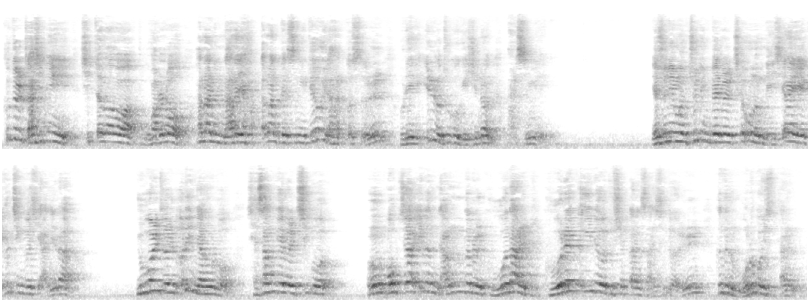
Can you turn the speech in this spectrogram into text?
그들 자신이 십자가와 부활로 하나님 나라에 합당한 백성이 되어야 할 것을 우리에게 일러주고 계시는 말씀이에요. 예수님은 주님 배를 채우는 메시아에 그친 것이 아니라 6월절 어린 양으로 세상 배를 치고 어, 목자 이런 양들을 구원할 구원의 떡이 되어 주셨다는 사실을 그들은 모르고 있었다는.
